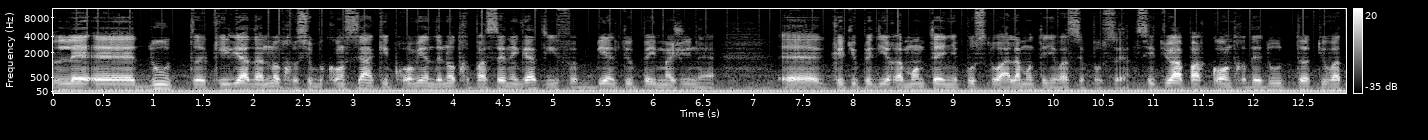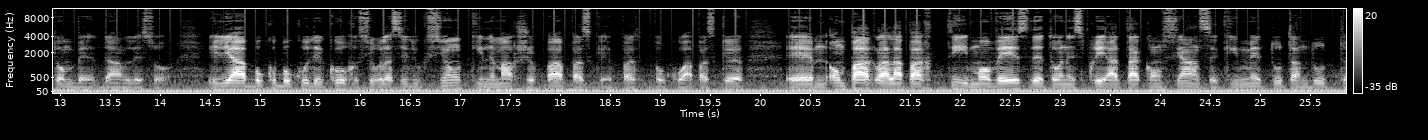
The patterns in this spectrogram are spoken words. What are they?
les euh, doutes qu'il y a dans notre subconscient qui proviennent de notre passé négatif, bien tu peux imaginer euh, que tu peux dire montagne pousse-toi, la montagne va se pousser. Si tu as par contre des doutes, tu vas tomber dans les eaux. Il y a beaucoup beaucoup de cours sur la séduction qui ne marchent pas parce que pourquoi? Parce que on parle à la partie mauvaise de ton esprit, à ta conscience qui met tout en doute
